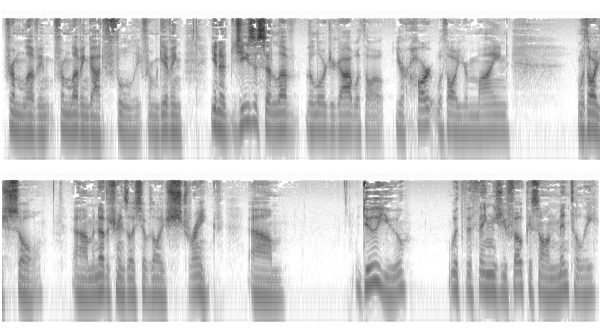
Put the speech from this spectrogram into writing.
from loving from loving God fully, from giving. You know, Jesus said, "Love the Lord your God with all your heart, with all your mind, with all your soul." Um, another translation with all your strength. Um, do you, with the things you focus on mentally,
